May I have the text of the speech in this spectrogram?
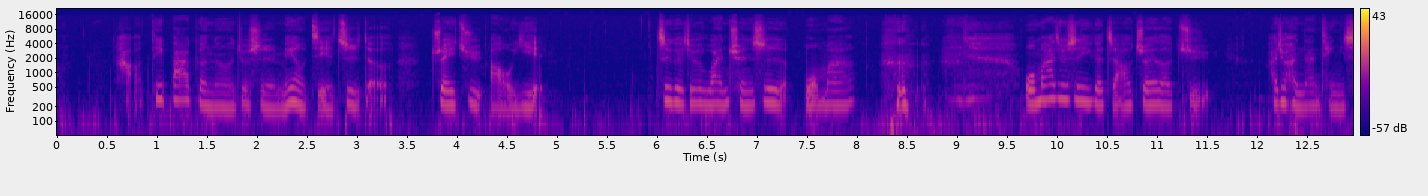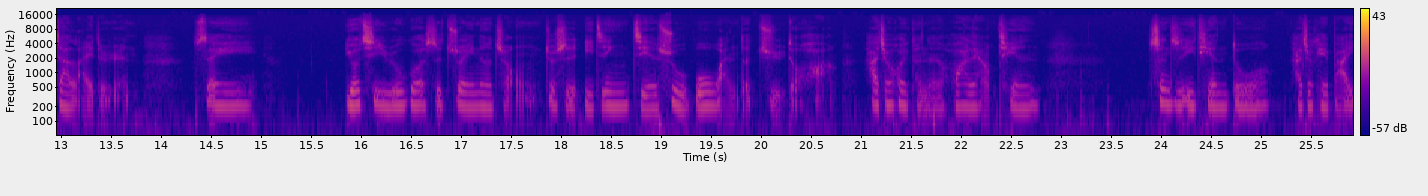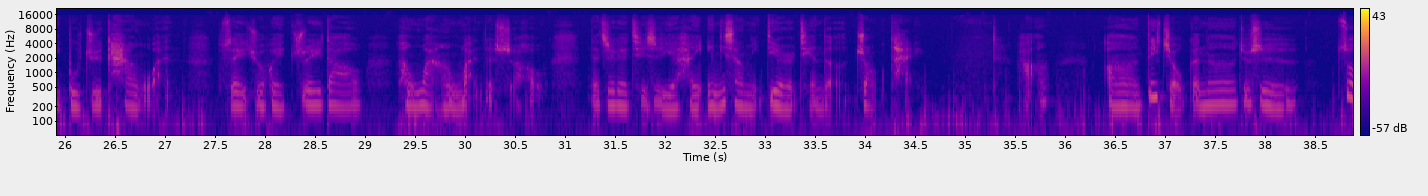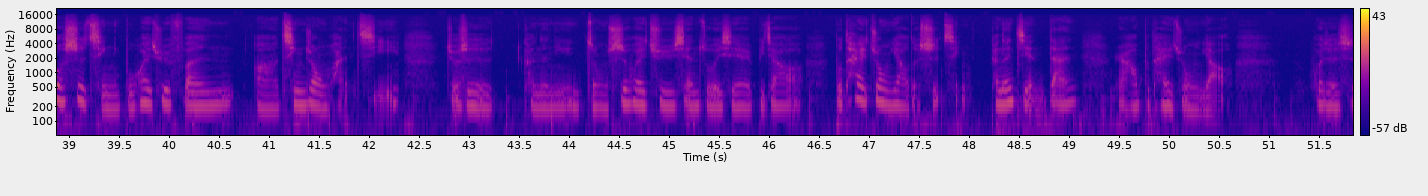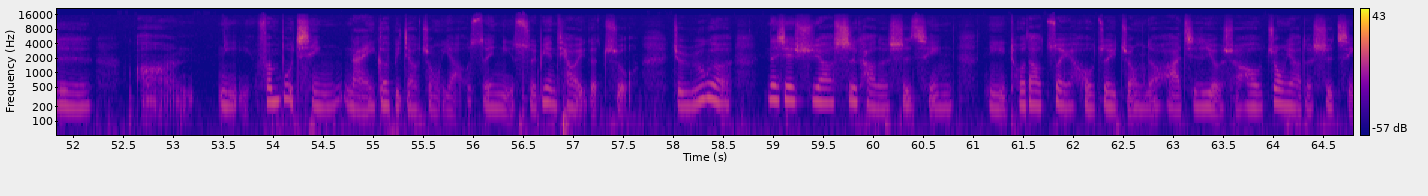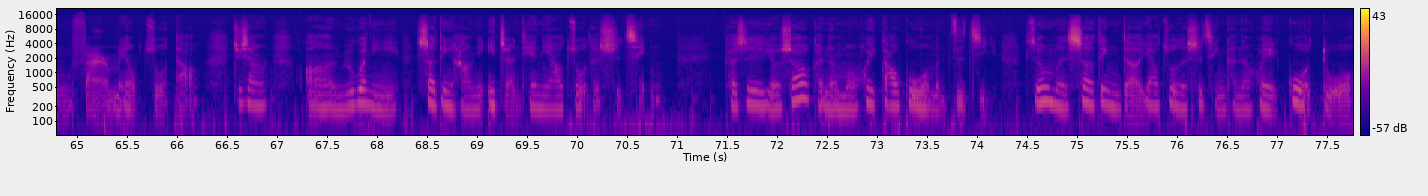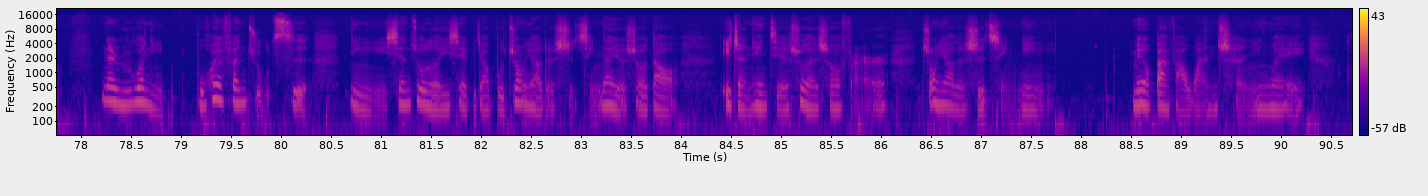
好，第八个呢，就是没有节制的追剧熬夜。这个就是完全是我妈，我妈就是一个只要追了剧，她就很难停下来的人。所以，尤其如果是追那种就是已经结束播完的剧的话，她就会可能花两天，甚至一天多，他就可以把一部剧看完。所以就会追到很晚很晚的时候。那这个其实也很影响你第二天的状态。好，呃，第九个呢，就是做事情不会去分啊轻重缓急，就是可能你总是会去先做一些比较不太重要的事情，可能简单，然后不太重要，或者是啊。你分不清哪一个比较重要，所以你随便挑一个做。就如果那些需要思考的事情，你拖到最后最终的话，其实有时候重要的事情反而没有做到。就像，嗯，如果你设定好你一整天你要做的事情，可是有时候可能我们会高估我们自己，所以我们设定的要做的事情可能会过多。那如果你不会分主次，你先做了一些比较不重要的事情，那有时候到一整天结束的时候，反而重要的事情你没有办法完成，因为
